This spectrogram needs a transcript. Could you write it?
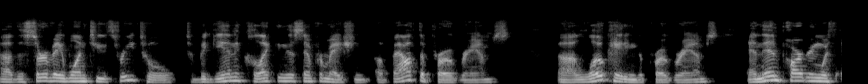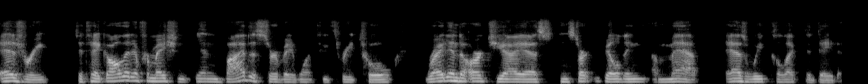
uh, the Survey 123 tool to begin collecting this information about the programs, uh, locating the programs, and then partnering with Esri to take all that information in by the Survey 123 tool right into ArcGIS and start building a map as we collect the data.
